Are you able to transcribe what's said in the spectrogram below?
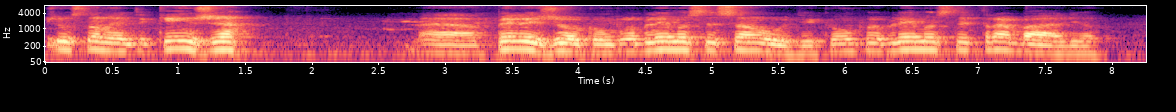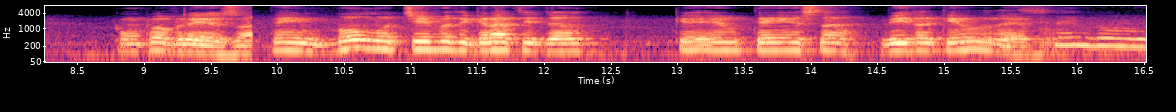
Justamente quem já uh, pelejou com problemas de saúde, com problemas de trabalho, com pobreza, tem bom motivo de gratidão que eu tenho essa vida que eu levo. Isso é bom,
